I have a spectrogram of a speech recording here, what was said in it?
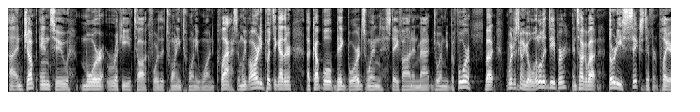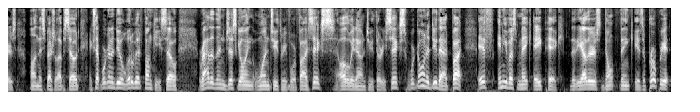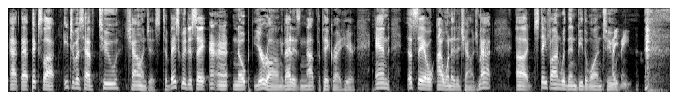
Uh, and jump into more rookie talk for the 2021 class. And we've already put together a couple big boards when Stefan and Matt joined me before, but we're just going to go a little bit deeper and talk about 36 different players on this special episode, except we're going to do a little bit funky. So rather than just going 1, 2, 3, 4, 5, 6, all the way down to 36, we're going to do that. But if any of us make a pick that the others don't think is appropriate at that pick slot, each of us have two challenges to basically just say, uh-uh, nope, you're wrong. That is not the pick right here. And let's say I wanted to challenge Matt. Uh, Stefan would then be the one to.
